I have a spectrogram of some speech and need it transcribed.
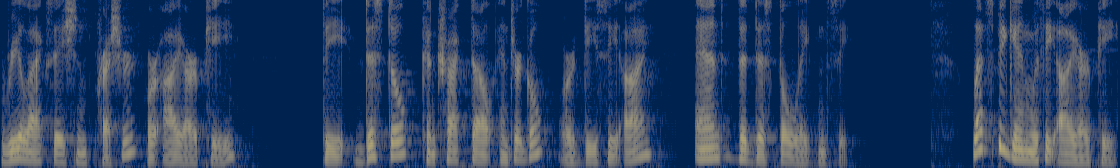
relaxation pressure, or IRP, the distal contractile integral, or DCI, and the distal latency. Let's begin with the IRP.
